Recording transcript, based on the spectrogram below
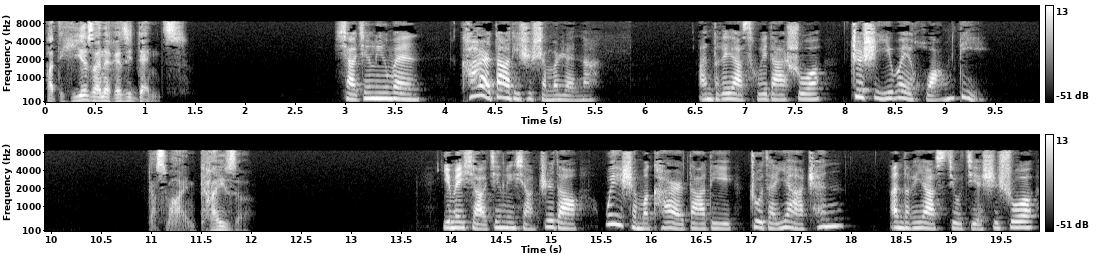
hatte hier seine Residenz. ”小精灵问：“卡尔大帝是什么人呢？”安德烈亚斯回答说：“这是一位皇帝。 Das war ein Kaiser. ” 因为小精灵想知道为什么卡尔大帝住在亚琛，安德烈亚斯就解释说：“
